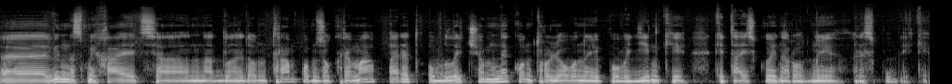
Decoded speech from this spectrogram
е, він насміхається над Дональдом Трампом, зокрема перед обличчям неконтрольованої поведінки Китайської Народної Республіки.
